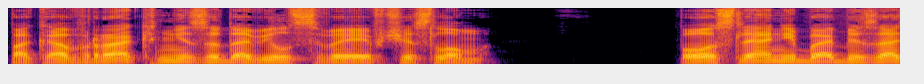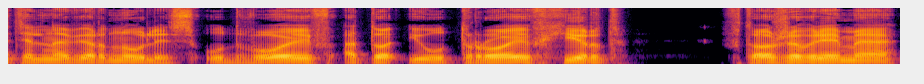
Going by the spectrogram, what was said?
пока враг не задавил Свеев числом. После они бы обязательно вернулись, удвоив, а то и утроив Хирт, в то же время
